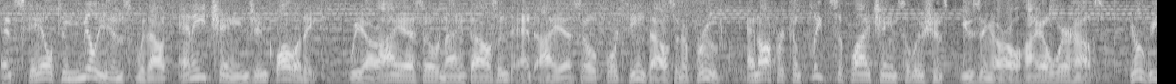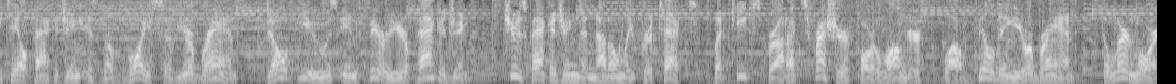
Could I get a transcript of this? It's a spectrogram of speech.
and scale to millions without any change in quality. We are ISO 9000 and ISO 14000 approved and offer complete supply chain solutions using our Ohio warehouse. Your retail packaging is the voice of your brand. Don't use inferior packaging. Choose packaging that not only protects, but keeps products fresher for longer while building your brand. To learn more,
